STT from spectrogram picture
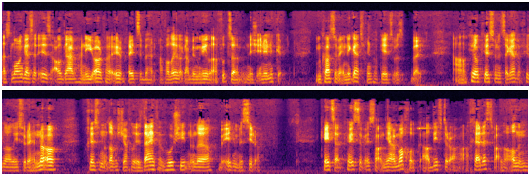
As long as it is. Ketzad Kesav Esal Niyar Al Diftera Al Cheres Val Ha'olin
